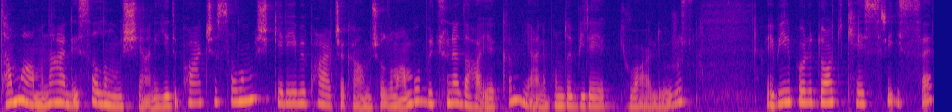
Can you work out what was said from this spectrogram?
tamamı neredeyse alınmış. Yani 7 parçası alınmış geriye bir parça kalmış. O zaman bu bütüne daha yakın. Yani bunu da 1'e yuvarlıyoruz. Ve 1 bölü 4 kesri ise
